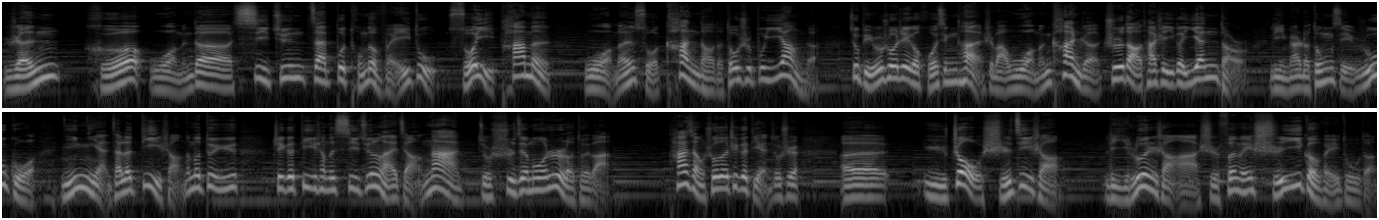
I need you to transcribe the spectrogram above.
人和我们的细菌在不同的维度，所以他们我们所看到的都是不一样的。就比如说这个活性炭，是吧？我们看着知道它是一个烟斗里面的东西，如果你碾在了地上，那么对于这个地上的细菌来讲，那就世界末日了，对吧？”他想说的这个点就是，呃，宇宙实际上理论上啊是分为十一个维度的，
